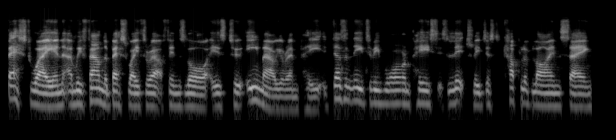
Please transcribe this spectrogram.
best way, and, and we found the best way throughout Finn's Law, is to email your MP. It doesn't need to be War and Peace, it's literally just a couple of lines saying,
